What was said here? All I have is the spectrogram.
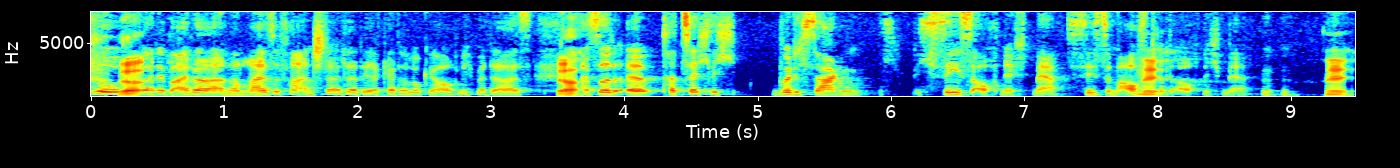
so wie Ja. bei dem einen oder anderen Reiseveranstalter, der Katalog ja auch nicht mehr da ist. Ja. Also äh, tatsächlich würde ich sagen, ich, ich sehe es auch nicht mehr. Ich sehe es im Auftritt Nee. auch nicht mehr. Mhm. Nee,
